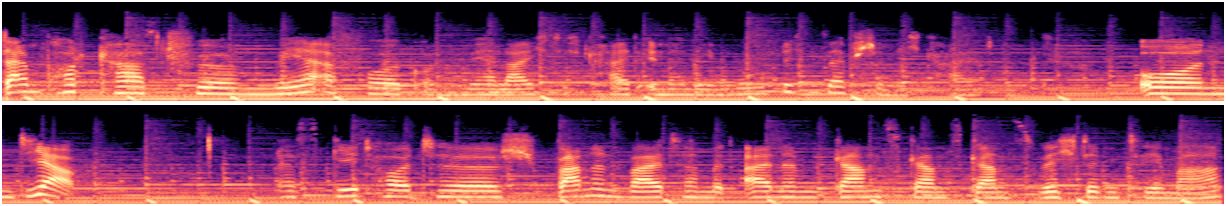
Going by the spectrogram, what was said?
deinem Podcast für mehr Erfolg und mehr Leichtigkeit in der nebenberuflichen Selbstständigkeit. Und ja, es geht heute spannend weiter mit einem ganz, ganz, ganz wichtigen Thema,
